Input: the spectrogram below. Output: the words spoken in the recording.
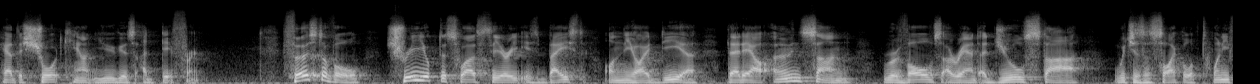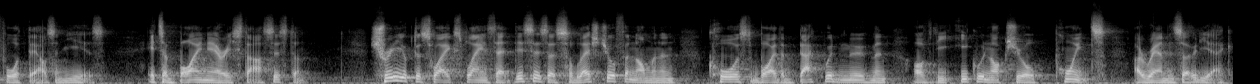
how the short count yugas are different. First of all, Sri Yukteswar's theory is based on the idea that our own sun revolves around a dual star, which is a cycle of 24,000 years. It's a binary star system. Sri Yukteswar explains that this is a celestial phenomenon caused by the backward movement of the equinoctial points around the zodiac.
